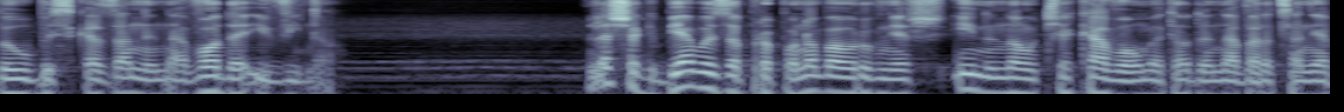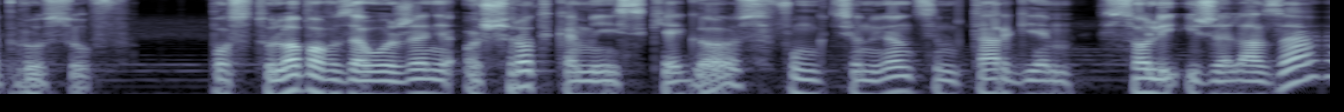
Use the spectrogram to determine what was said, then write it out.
byłby skazany na wodę i wino. Leszek Biały zaproponował również inną ciekawą metodę nawracania Prusów. Postulował założenie ośrodka miejskiego z funkcjonującym targiem soli i żelaza,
